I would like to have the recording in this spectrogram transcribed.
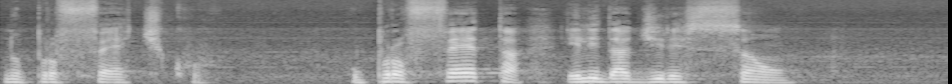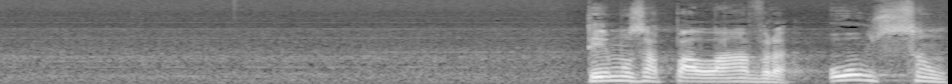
no profético. O profeta, ele dá direção. Temos a palavra, ouçam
